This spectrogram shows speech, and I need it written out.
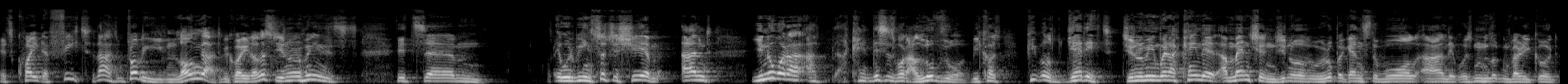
it's quite a feat. That probably even longer, to be quite honest. Do you know what I mean? It's it's um, it would have been such a shame. And you know what? I, I, I kind this is what I love though because people get it. Do you know what I mean? When I kind of I mentioned, you know, we were up against the wall and it wasn't looking very good.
